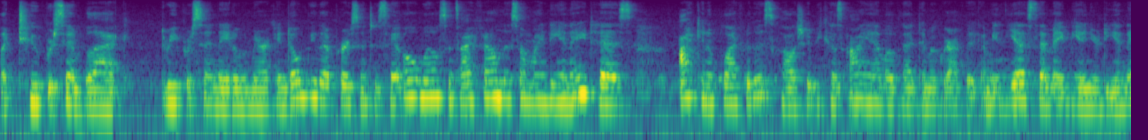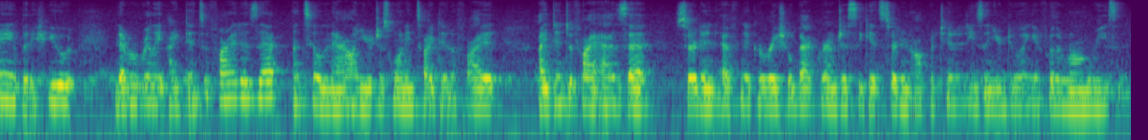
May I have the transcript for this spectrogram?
like 2% black 3% Native American don't be that person to say oh well since I found this on my DNA test I can apply for this scholarship because I am of that demographic. I mean, yes, that may be in your DNA, but if you never really identify it as that until now and you're just wanting to identify it identify as that certain ethnic or racial background just to get certain opportunities and you're doing it for the wrong reason.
